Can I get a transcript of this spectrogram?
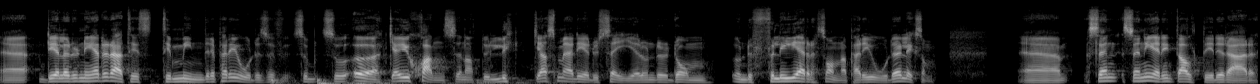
Eh, delar du ner det där till, till mindre perioder så, så, så, ökar ju chansen att du lyckas med det du säger under, de, under fler sådana perioder. Liksom. Eh, sen, sen är det inte alltid det där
